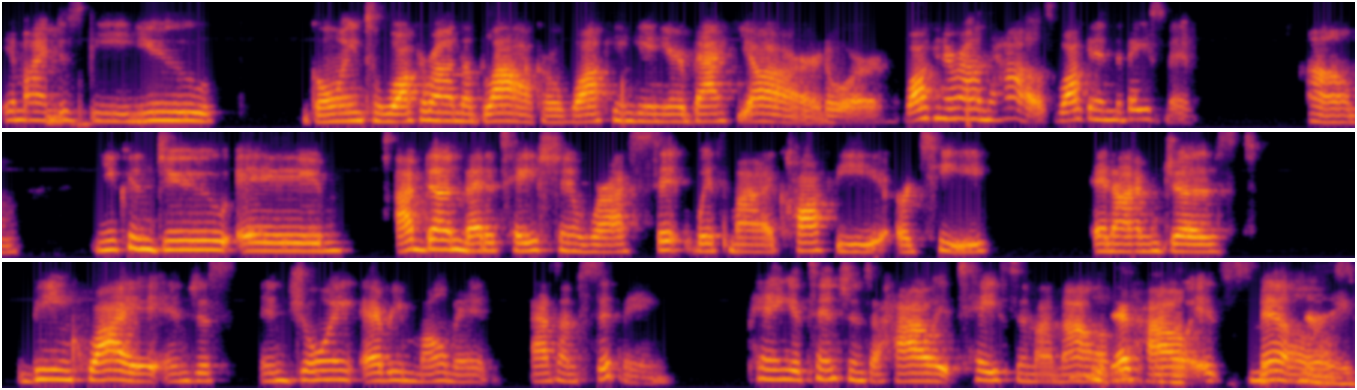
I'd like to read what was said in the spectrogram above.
It might just be mm-hmm. you going to walk around the block or walking in your backyard or walking around the house, walking in the basement. Um, you can do a I've done meditation where I sit with my coffee or tea and I'm just being quiet and just enjoying every moment as I'm sipping, paying attention to how it tastes in my mouth, how it smells, nice.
